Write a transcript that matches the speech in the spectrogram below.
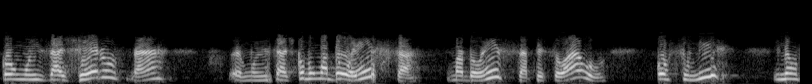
como um exagero, né? Como uma doença, uma doença pessoal, consumir e não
